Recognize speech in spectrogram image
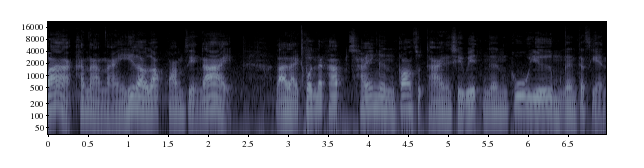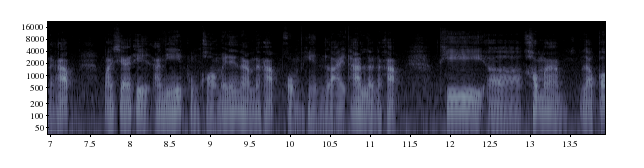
ว่าขนาดไหนที่เรารับความเสี่ยงได้ หลายๆ คนนะครับ ใช้เงินก้อนสุดท้ายในชีวิต เงินกู้ยืม เงินเกษียณนะครับ มาแชร์เทรดอันนี้ผมขอไม่แนะนำนะครับ ผมเห็นหลายท่านแล้วนะครับ ที่เเข้ามาแล้วก็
